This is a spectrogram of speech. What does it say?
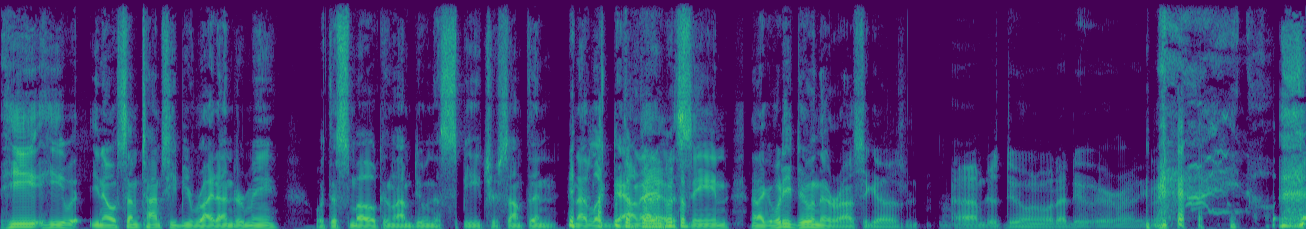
He he, you know, sometimes he'd be right under me with the smoke, and I'm doing the speech or something, and I look down at him in the, the- scene, and I go, "What are you doing there, Russ?" He goes. I'm just doing what I do here, right? You know?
